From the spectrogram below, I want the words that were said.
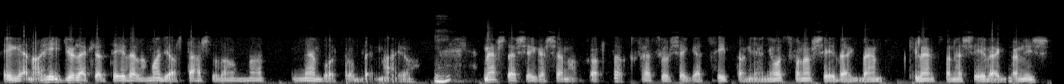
Igen, a híd gyülekezetével a magyar társadalomnak nem volt problémája. Uh-huh. Mesterségesen akartak feszültséget szítani a 80-as években, 90-es években is,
